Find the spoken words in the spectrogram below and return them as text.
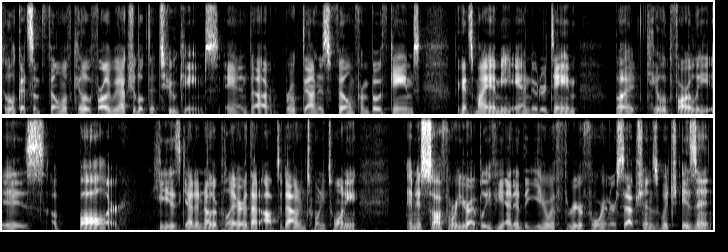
to look at some film of Caleb Farley. We actually looked at two games and uh, broke down his film from both games against Miami and Notre Dame. But Caleb Farley is a baller. He is yet another player that opted out in 2020. In his sophomore year, I believe he ended the year with three or four interceptions, which isn't,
